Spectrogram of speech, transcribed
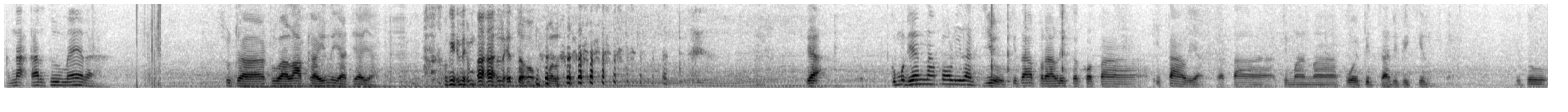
kena kartu merah. sudah dua laga ini ya dia ya. Ini mana tombol. ya. Kemudian Napoli Lazio, kita beralih ke kota Italia, kota di mana kue pizza dibikin. Itu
